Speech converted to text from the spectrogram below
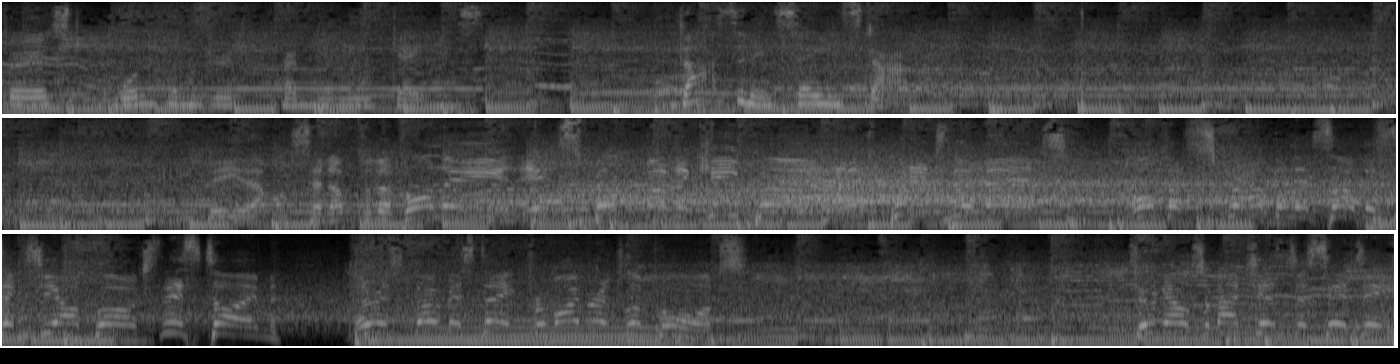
first 100 Premier League games. That's an insane stat. B, that one set up for the volley. It's spilled by the keeper and it's put into the net. Off a scramble inside the six-yard box. This time, there is no mistake from Aymeric Laporte. 2-0 to Manchester City.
